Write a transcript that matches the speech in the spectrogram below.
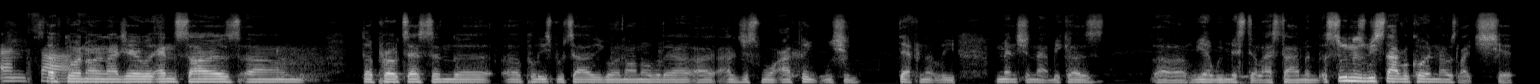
And stuff going on in Nigeria with End SARS, um, the protests and the uh, police brutality going on over there. I, I just want, I think we should definitely mention that because, uh, yeah, we missed it last time. And as soon as we start recording, I was like, shit.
